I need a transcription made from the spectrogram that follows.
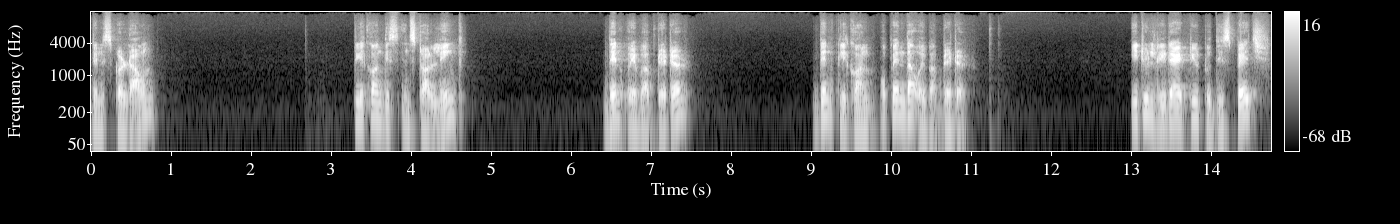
Then scroll down. Click on this install link. Then web updater. Then click on open the web updater. It will redirect you to this page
